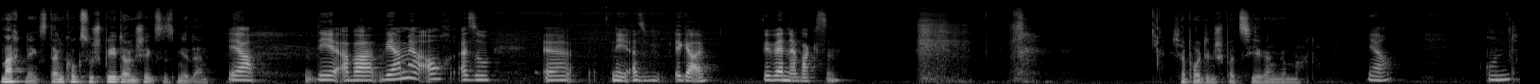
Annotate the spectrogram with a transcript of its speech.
Macht nichts, dann guckst du später und schickst es mir dann. Ja, nee, aber wir haben ja auch, also, äh, nee, also egal. Wir werden erwachsen. Ich habe heute einen Spaziergang gemacht. Ja. Und?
